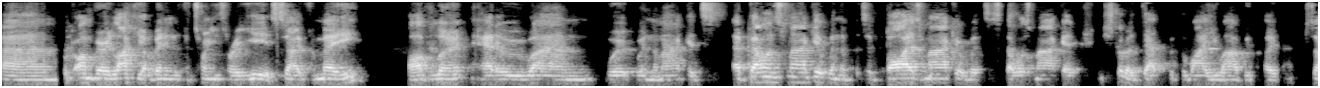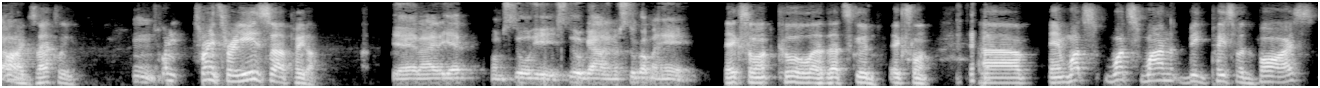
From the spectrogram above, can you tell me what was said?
Um, look, I'm very lucky. I've been in it for 23 years, so for me, I've learnt how to um, work when the market's a balanced market, when the, it's a buyer's market, when it's a seller's market. You just got to adapt with the way you are with people. So, Oh, exactly. Hmm. 20, 23 years, uh, Peter. Yeah, mate, yeah, I'm still here, still going. I've still got my hair. Excellent. Cool. Uh, that's good. Excellent. uh, and what's what's one big piece of advice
